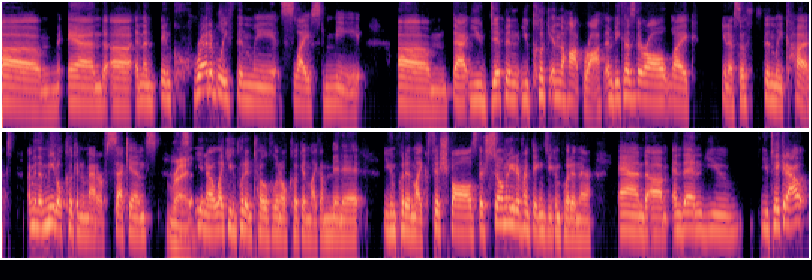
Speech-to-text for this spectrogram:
um, and uh, and then incredibly thinly sliced meat um, that you dip in, you cook in the hot broth, and because they're all like you know so thinly cut, I mean the meat will cook in a matter of seconds. Right. So, you know, like you can put in tofu and it'll cook in like a minute. You can put in like fish balls. There's so many different things you can put in there. And um, and then you you take it out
